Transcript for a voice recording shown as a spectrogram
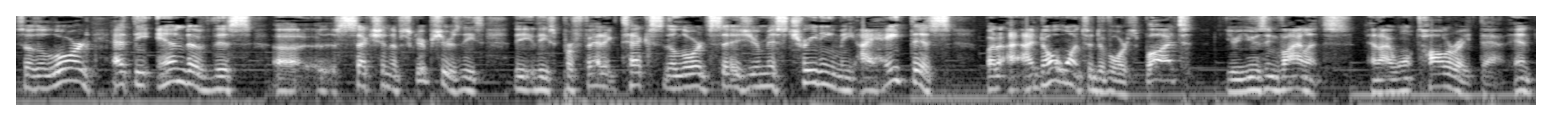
So the Lord, at the end of this uh, section of scriptures, these the, these prophetic texts, the Lord says, "You're mistreating me. I hate this, but I, I don't want to divorce. But you're using violence, and I won't tolerate that." And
